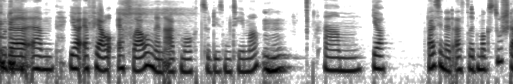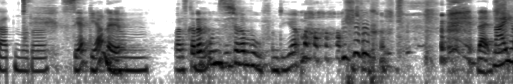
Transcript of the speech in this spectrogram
oder ähm, ja, Erfahr Erfahrungen auch gemacht zu diesem Thema. Mhm. Ähm, ja, weiß ich nicht, Astrid, magst du starten oder? Sehr gerne. Ähm, War das gerade ja. ein unsicherer Move von dir? Nein. Nein, ich,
